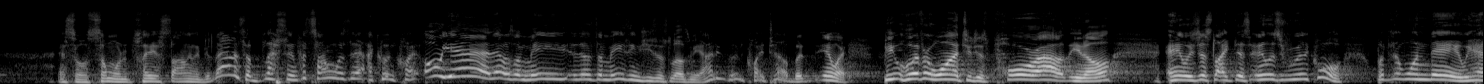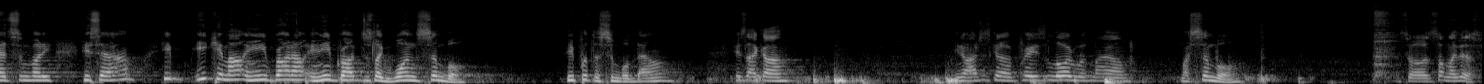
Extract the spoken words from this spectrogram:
And so someone would play a song and they'd be, that was a blessing. What song was that? I couldn't quite, oh yeah, that was amazing. That was amazing. Jesus loves me. I couldn't quite tell. But anyway, people, whoever wanted to just pour out, you know, and it was just like this. And it was really cool. But then one day we had somebody, he said, um, he, he came out and he brought out, and he brought just like one cymbal. He put the cymbal down. He's like, uh, you know, I'm just going to praise the Lord with my, um, my cymbal. So something like this.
